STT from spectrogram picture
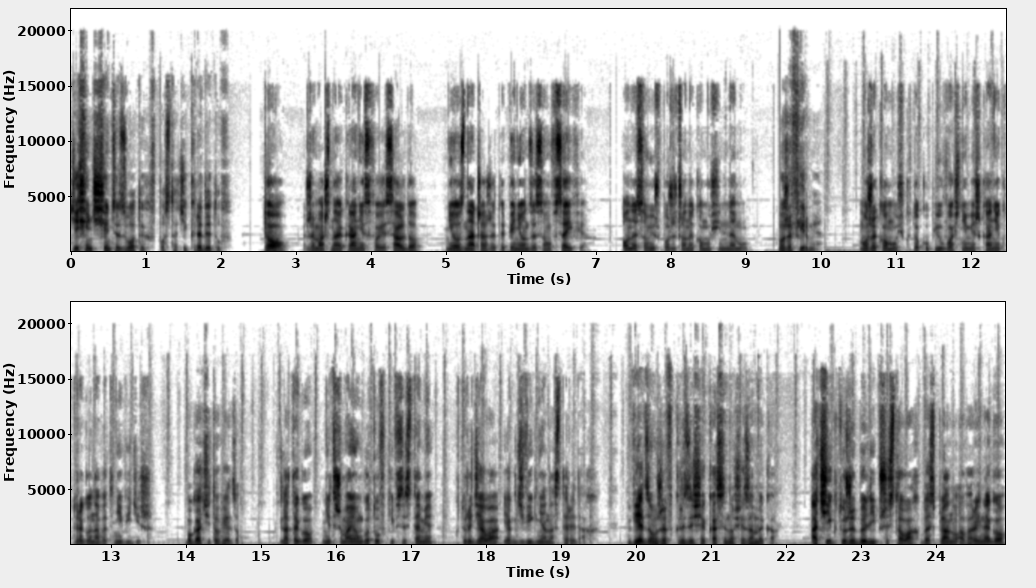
10 tysięcy złotych w postaci kredytów. To, że masz na ekranie swoje saldo, nie oznacza, że te pieniądze są w sejfie. One są już pożyczone komuś innemu, może firmie, może komuś, kto kupił właśnie mieszkanie, którego nawet nie widzisz. Bogaci to wiedzą. Dlatego nie trzymają gotówki w systemie, który działa jak dźwignia na sterydach. Wiedzą, że w kryzysie kasyno się zamyka, a ci, którzy byli przy stołach bez planu awaryjnego,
